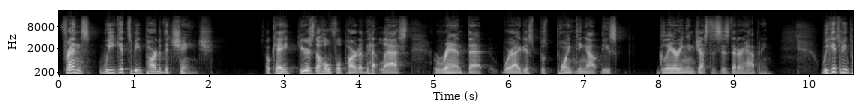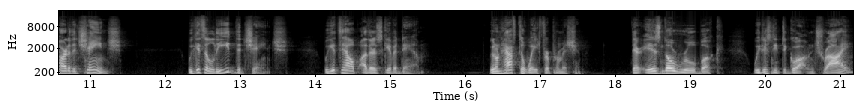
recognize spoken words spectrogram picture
Friends, we get to be part of the change. Okay? Here's the hopeful part of that last rant that where I just was pointing out these glaring injustices that are happening. We get to be part of the change. We get to lead the change. We get to help others give a damn. We don't have to wait for permission. There is no rule book. We just need to go out and try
